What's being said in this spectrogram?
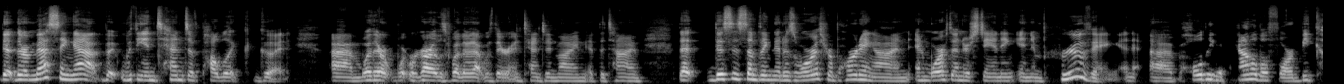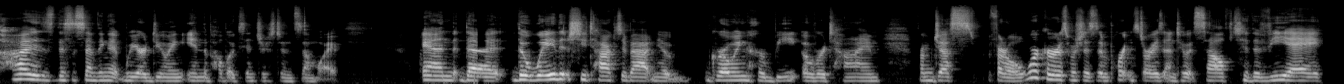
that, they're messing up, but with the intent of public good. Um, whether regardless whether that was their intent in mind at the time, that this is something that is worth reporting on and worth understanding and improving and uh, holding accountable for because this is something that we are doing in the public's interest in some way and the the way that she talked about you know growing her beat over time from just federal workers which is important stories unto itself to the va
